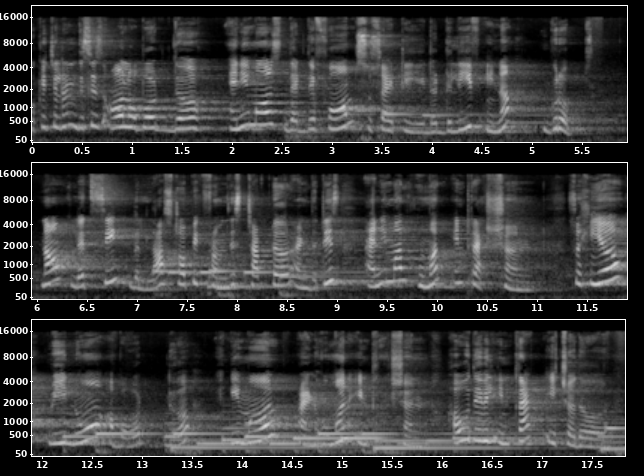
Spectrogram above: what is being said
Okay children, this is all about the animals that they form society, that they live in a group. Now let's see the last topic from this chapter and that is animal-human interaction. So here we know about the animal and human interaction, how they will interact each other.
